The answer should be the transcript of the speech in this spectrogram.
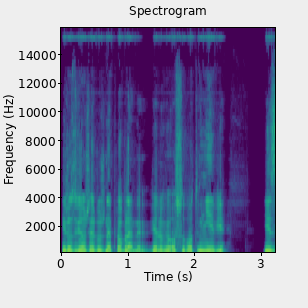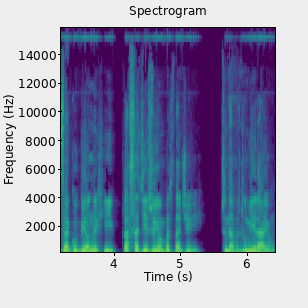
i rozwiążę różne problemy. Wielu osób o tym nie wie. Jest zagubionych i w zasadzie żyją bez nadziei, czy nawet Mhm. umierają.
